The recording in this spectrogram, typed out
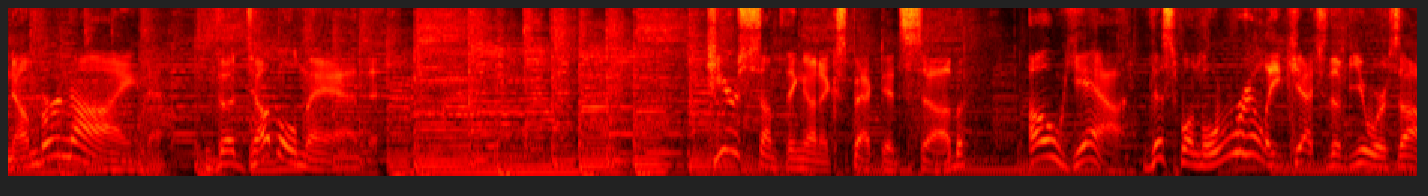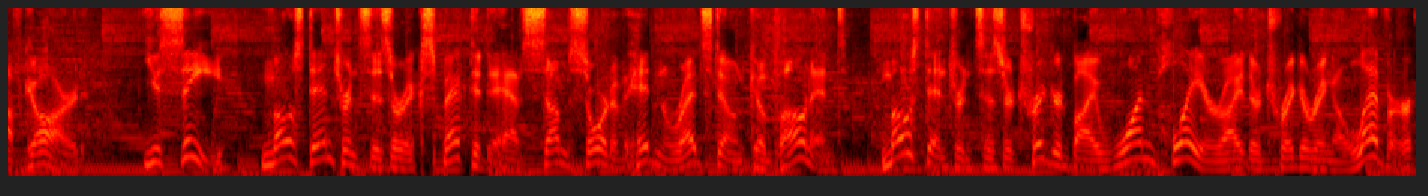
Number 9. The Double Man Here's something unexpected, sub. Oh yeah, this one will really catch the viewers off guard. You see, most entrances are expected to have some sort of hidden redstone component. Most entrances are triggered by one player either triggering a lever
